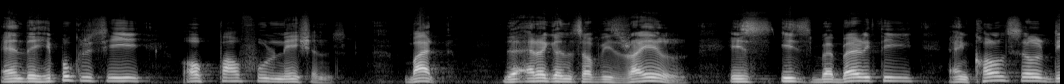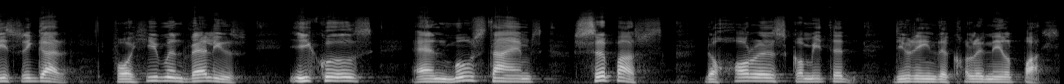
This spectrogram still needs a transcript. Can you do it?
and the hypocrisy of powerful nations. But the arrogance of Israel is its barbarity and colossal disregard for human values equals and most times surpass the horrors committed during the colonial past.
